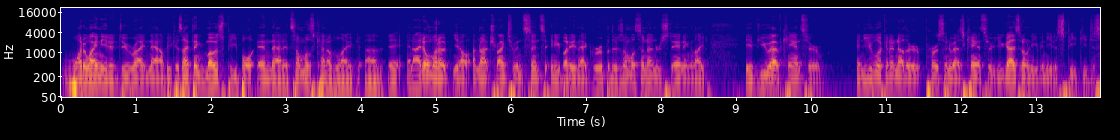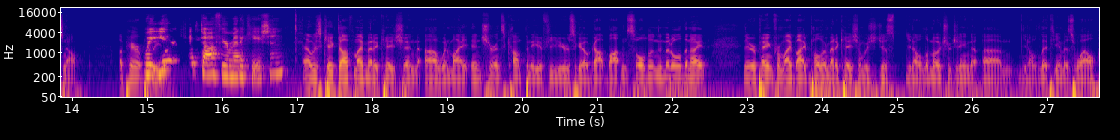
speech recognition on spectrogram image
what do I need to do right now? Because I think most people in that, it's almost kind of like, uh, and I don't want to, you know, I'm not trying to incense anybody in that group, but there's almost an understanding like if you have cancer and you look at another person who has cancer, you guys don't even need to speak. You just know. A paraplegic. Wait, you were kicked off your medication? I was kicked off my medication uh, when my insurance company a few years ago got bought and sold in the middle of the night. They were paying for my bipolar medication, which is just you know lamotrigine, um, you know lithium as well,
